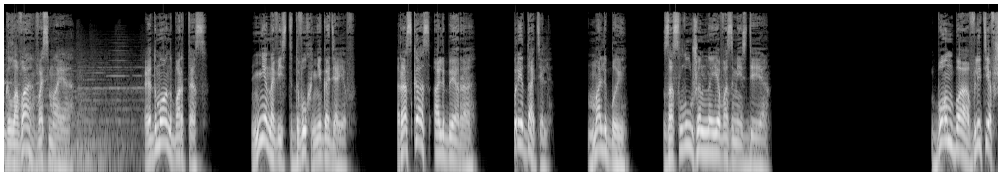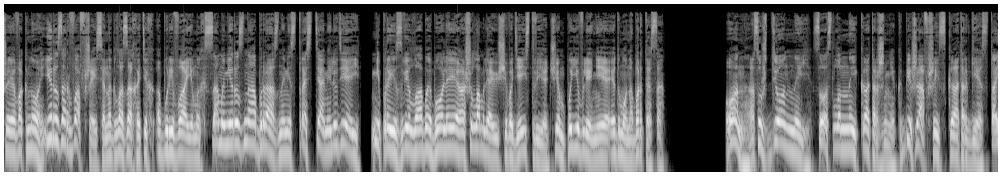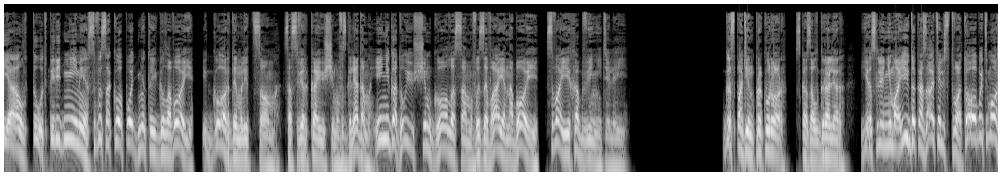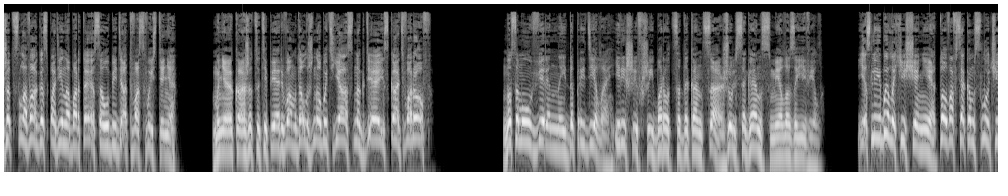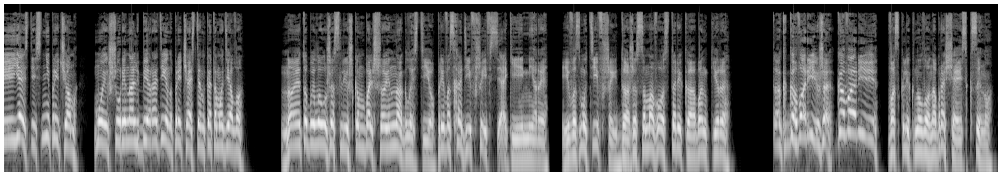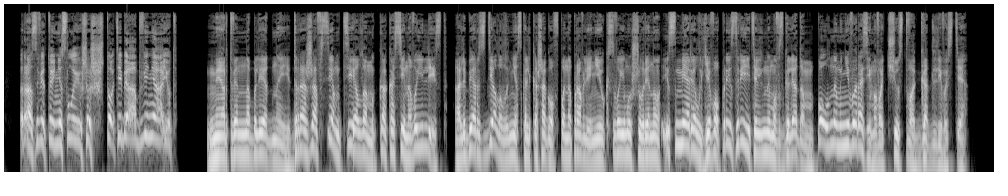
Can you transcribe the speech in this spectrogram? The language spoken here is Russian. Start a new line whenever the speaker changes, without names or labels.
Глава восьмая. Эдмон Бартес. Ненависть двух негодяев. Рассказ Альбера. Предатель. Мольбы. Заслуженное возмездие. Бомба, влетевшая в окно и разорвавшаяся на глазах этих обуреваемых самыми разнообразными страстями людей, не произвела бы более ошеломляющего действия, чем появление Эдмона Бартеса. Он, осужденный, сосланный каторжник, бежавший с каторги, стоял тут перед ними с высоко поднятой головой и гордым лицом, со сверкающим взглядом и негодующим голосом, вызывая на бой своих обвинителей. «Господин прокурор», — сказал Граляр, — «если не мои доказательства, то, быть может, слова господина Бартеса убедят вас в истине». «Мне кажется, теперь вам должно быть ясно, где искать воров!» Но самоуверенный до предела и решивший бороться до конца, Жюль Сеген смело заявил. «Если и было хищение, то во всяком случае я здесь ни при чем. Мой Шурин Альбер один причастен к этому делу». Но это было уже слишком большой наглостью, превосходившей всякие меры, и возмутивший даже самого старика-банкира. «Так говори же, говори!» — воскликнул он, обращаясь к сыну. «Разве ты не слышишь, что тебя обвиняют?» Мертвенно-бледный, дрожа всем телом, как осиновый лист, Альбер сделал несколько шагов по направлению к своему Шурину и смерил его презрительным взглядом, полным невыразимого чувства годливости.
